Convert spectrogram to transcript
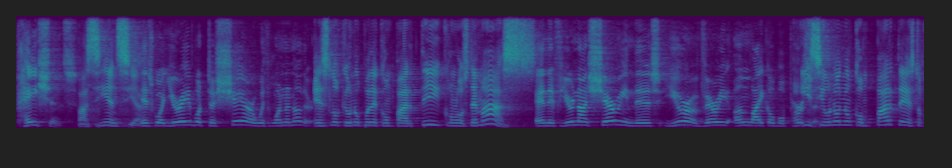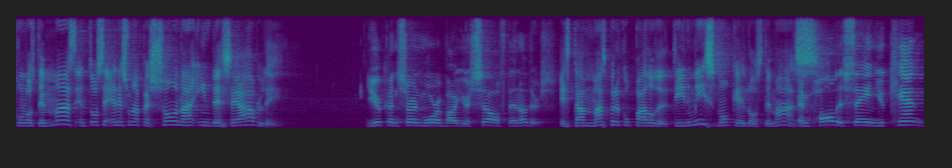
patience paciencia, is what you're able to share with one another. es lo que uno puede compartir con los demás. And if you're not sharing this, you're a very unlikable person. Y si uno no comparte esto con los demás, entonces eres una persona indeseable. You're concerned more about yourself than others. Está más preocupado de ti mismo que los demás. And Paul is saying you can't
